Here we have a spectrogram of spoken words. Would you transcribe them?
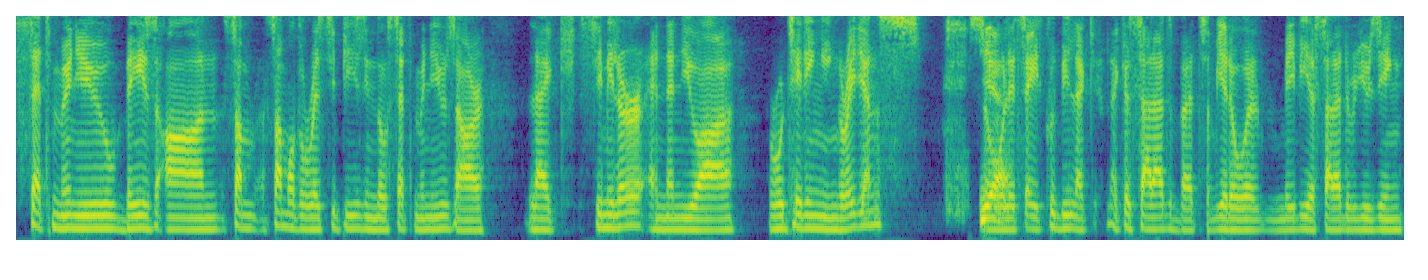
set menu based on some some of the recipes in those set menus are like similar and then you are rotating ingredients? So yeah. let's say it could be like like a salad, but you know maybe a salad using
